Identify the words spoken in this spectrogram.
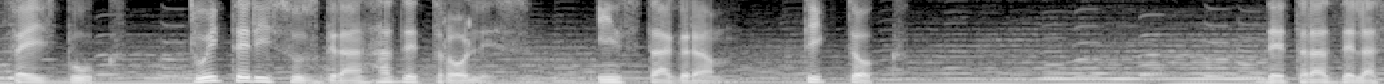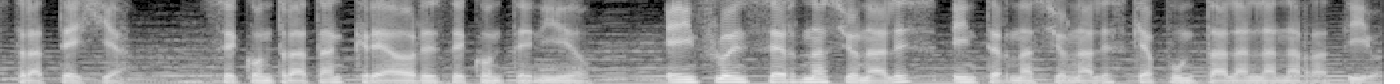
Facebook, Twitter y sus granjas de troles, Instagram, TikTok. Detrás de la estrategia, se contratan creadores de contenido e influencers nacionales e internacionales que apuntalan la narrativa.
